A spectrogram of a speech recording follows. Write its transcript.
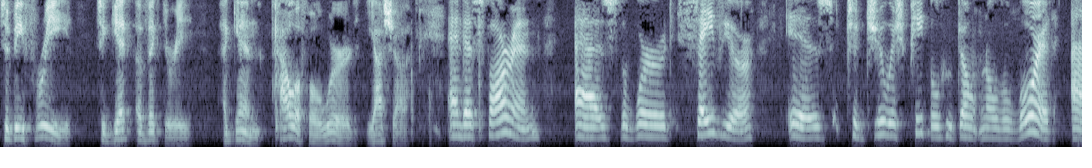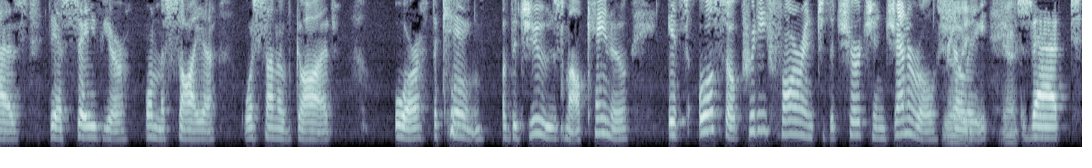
to be free, to get a victory. Again, powerful word, yasha. And as foreign as the word savior is to Jewish people who don't know the Lord as their Savior or Messiah or Son of God or the King of the Jews, Malkenu, it's also pretty foreign to the church in general, Really? Shelley, Yes. that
